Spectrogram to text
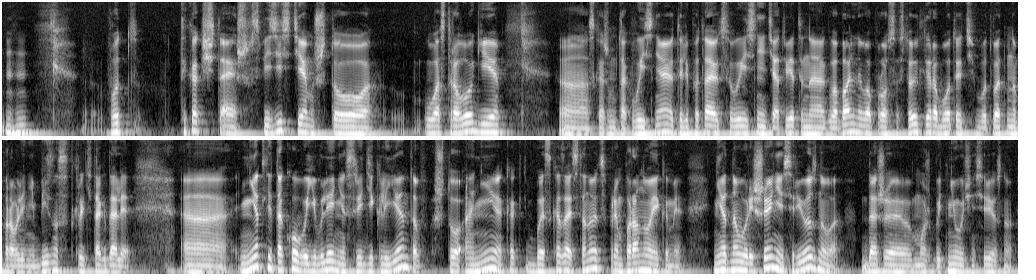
Угу. Вот ты как считаешь, в связи с тем, что у астрологии Э, скажем так, выясняют или пытаются выяснить ответы на глобальные вопросы, стоит ли работать вот в этом направлении, бизнес открыть и так далее. Э, нет ли такого явления среди клиентов, что они, как бы сказать, становятся прям параноиками? Ни одного решения серьезного, даже, может быть, не очень серьезного,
